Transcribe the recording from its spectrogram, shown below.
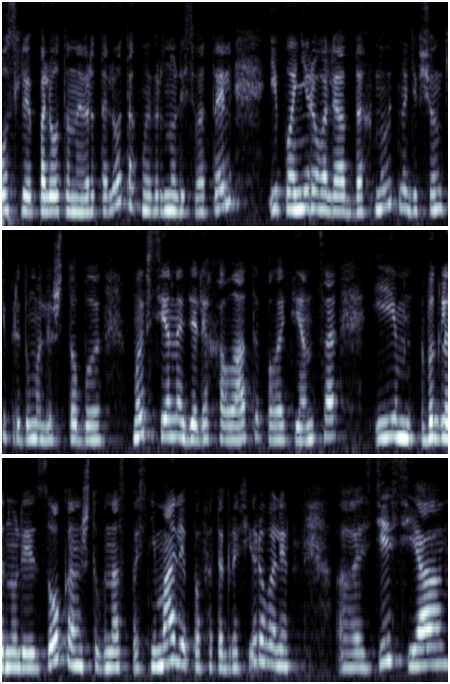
После полета на вертолетах мы вернулись в отель и планировали отдохнуть, но девчонки придумали, чтобы мы все надели халаты, полотенца и выглянули из окон, чтобы нас поснимали, пофотографировали. А, здесь я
